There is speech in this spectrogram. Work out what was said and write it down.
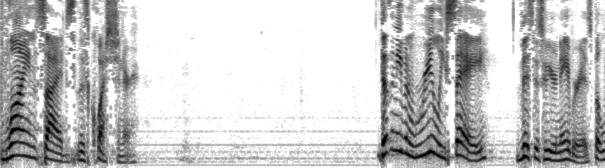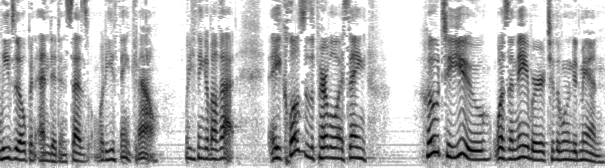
Blindsides this questioner. Doesn't even really say, this is who your neighbor is, but leaves it open ended and says, What do you think now? What do you think about that? And he closes the parable by saying, who to you was a neighbor to the wounded man?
